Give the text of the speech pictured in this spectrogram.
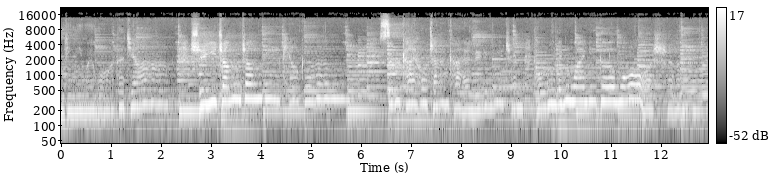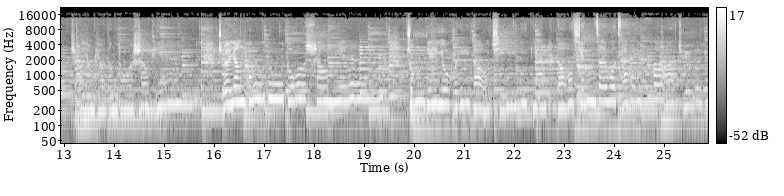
曾经以为我的家是一张张的票根，撕开后展开旅程，投入另外一个陌生。这样飘荡多少天，这样孤独多少年，终点又回到起点，到现在我才发觉。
